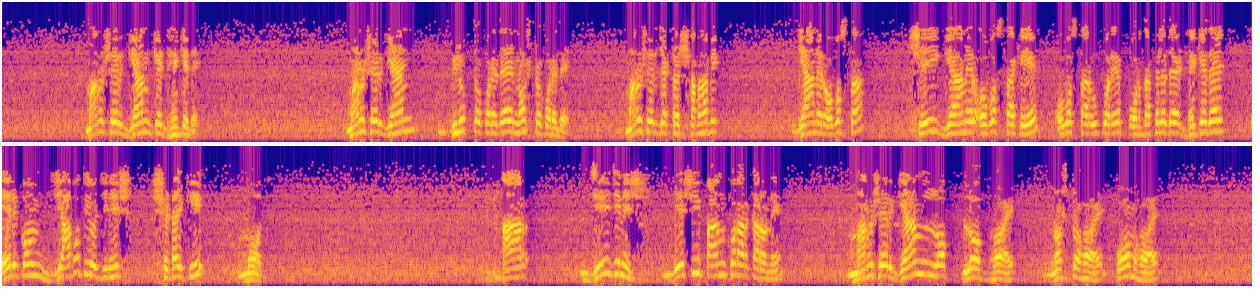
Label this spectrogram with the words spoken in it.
মানুষের জ্ঞানকে ঢেকে দেয়। মানুষের জ্ঞান বিলুপ্ত করে দেয়, নষ্ট করে দেয়। মানুষের যে একটা স্বাভাবিক জ্ঞানের অবস্থা, সেই জ্ঞানের অবস্থাকে, অবস্থার উপরে পর্দা ফেলে দেয়, ঢেকে দেয়, এরকম যাবতীয় জিনিস, সেটাই কি? মদ। আর যে জিনিস বেশি পান করার কারণে মানুষের জ্ঞান লোপ লোপ হয়, নষ্ট হয়, কম হয়,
